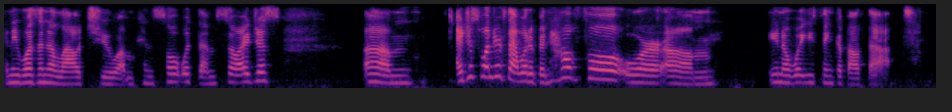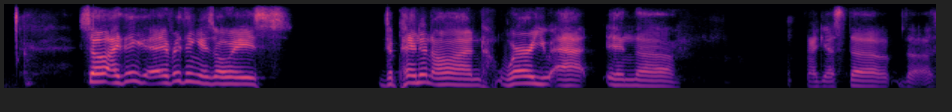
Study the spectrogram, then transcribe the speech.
and he wasn't allowed to um, consult with them. So i just um i just wonder if that would have been helpful or um you know what you think about that. So I think everything is always dependent on where are you at in the I guess the the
